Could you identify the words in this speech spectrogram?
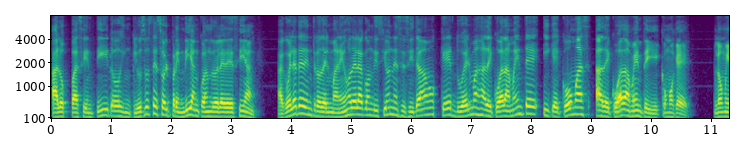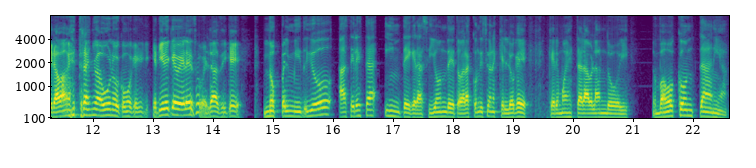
a los pacientitos, incluso se sorprendían cuando le decían, acuérdate dentro del manejo de la condición necesitábamos que duermas adecuadamente y que comas adecuadamente y como que lo miraban extraño a uno, como que, que tiene que ver eso, ¿verdad? Así que nos permitió hacer esta integración de todas las condiciones, que es lo que queremos estar hablando hoy. Nos vamos con Tania.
